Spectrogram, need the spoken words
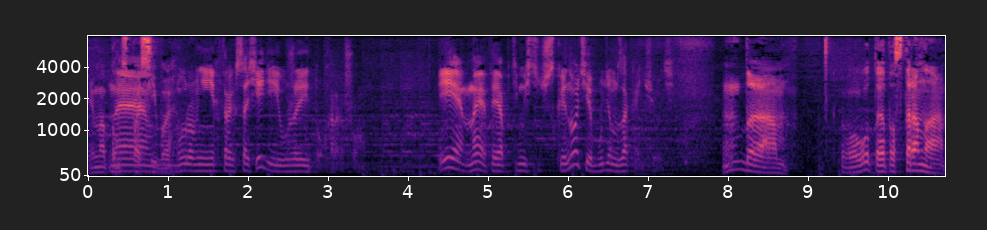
и на том на спасибо. На уровне некоторых соседей уже и то хорошо. И на этой оптимистической ноте будем заканчивать. Да, вот эта страна.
